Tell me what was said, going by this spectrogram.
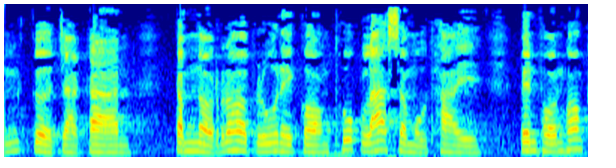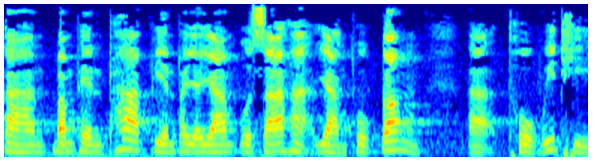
ลเกิดจากการ กำหนดรอบรู้ในกองทุกละสมุทัยเป็นผลของการบำเพ็ญภาคเพียรพยายามอุตสาหะอย่างถูกต้องอถูกวิธี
